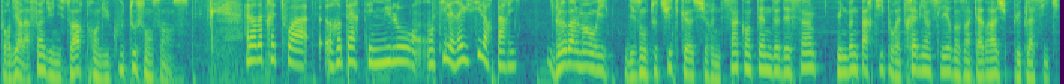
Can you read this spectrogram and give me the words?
pour dire la fin d'une histoire prend du coup tout son sens. Alors d'après toi, Rupert et Mulot ont-ils réussi leur pari? Globalement, oui. Disons tout de suite que sur une cinquantaine de dessins, une bonne partie pourrait très bien se lire dans un cadrage plus classique.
